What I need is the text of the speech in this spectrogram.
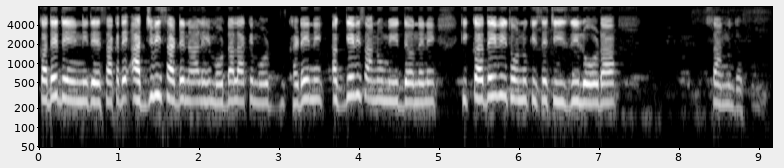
ਕਦੇ ਦੇਣ ਨਹੀਂ ਦੇ ਸਕਦੇ। ਅੱਜ ਵੀ ਸਾਡੇ ਨਾਲ ਇਹ ਮੋਢਾ ਲਾ ਕੇ ਖੜੇ ਨੇ। ਅੱਗੇ ਵੀ ਸਾਨੂੰ ਉਮੀਦ ਦਿੰਦੇ ਨੇ ਕਿ ਕਦੇ ਵੀ ਤੁਹਾਨੂੰ ਕਿਸੇ ਚੀਜ਼ ਦੀ ਲੋੜ ਆ। ਸਾਨੂੰ ਦੱਸੋ।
